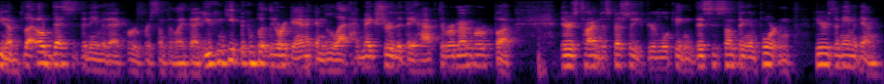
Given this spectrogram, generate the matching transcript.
you know, oh, this is the name of that group or something like that. You can keep it completely organic and let make sure that they have to remember, but there's times, especially if you're looking, this is something important. Here's the name again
